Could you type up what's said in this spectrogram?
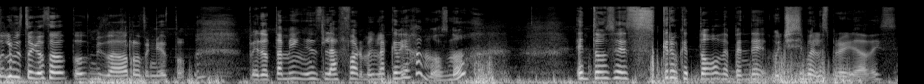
solo me estoy gastando todos mis ahorros en esto. Pero también es la forma en la que viajamos, ¿no? Entonces creo que todo depende muchísimo de las prioridades.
